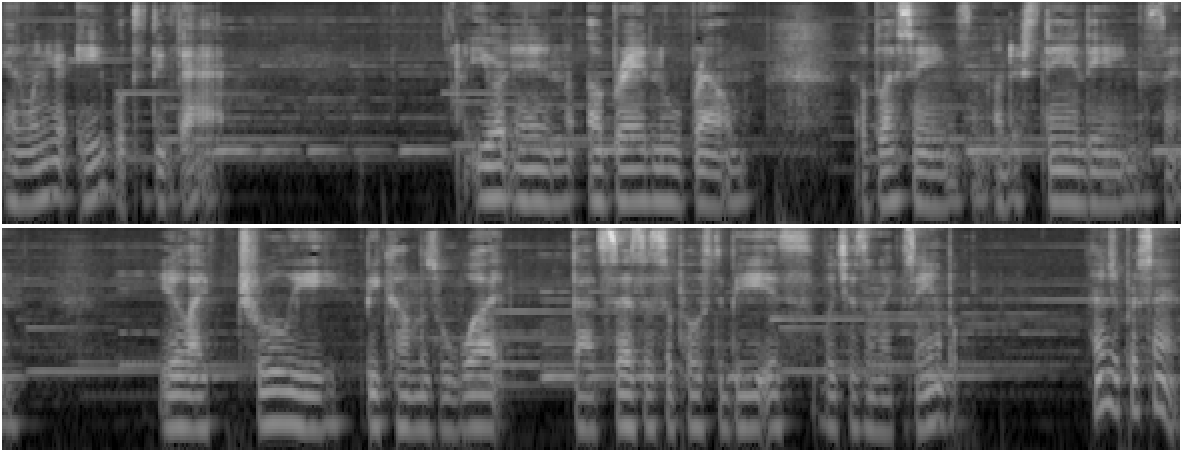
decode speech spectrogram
and when you're able to do that, you're in a brand new realm of blessings and understandings, and your life truly becomes what God says is supposed to be is which is an example. 100%.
